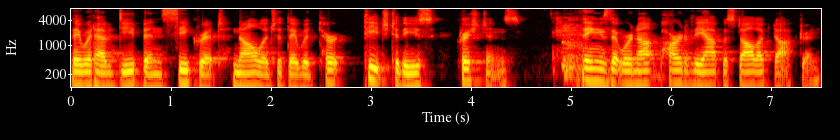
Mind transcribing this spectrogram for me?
They would have deep and secret knowledge that they would ter- teach to these Christians things that were not part of the apostolic doctrine.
